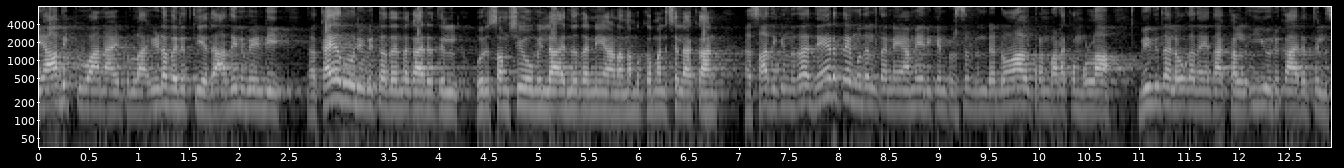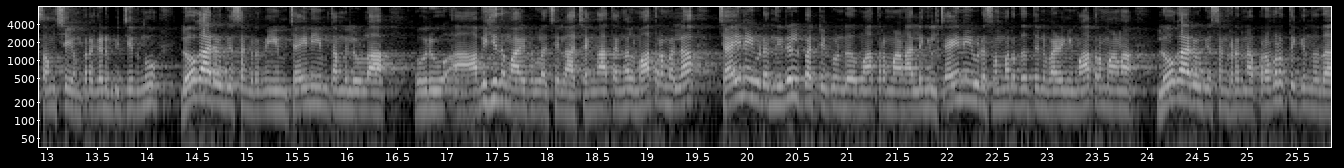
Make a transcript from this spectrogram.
വ്യാപിക്കുവാനായിട്ടുള്ള ഇടവരുത്തിയത്. അതിനുവേണ്ടി കയറൂരി വിട്ടത് എന്ന കാര്യത്തിൽ ഒരു സംശയവുമില്ല എന്ന് തന്നെയാണ് നമുക്ക് മനസ്സിലാക്കാൻ സാധിക്കുന്നത്. നേരത്തെ മുതൽ തന്നെ അമേരിക്കൻ പ്രസിഡന്റ് ഡൊണാൾഡ് ട്രംപ് അടക്കമുള്ള വിവിധ ലോക നേതാക്കൾ ഈ ഒരു കാര്യത്തിൽ സംശയം പ്രകടിപ്പിച്ചിരുന്നു. ലോകാരോഗ്യ സംഘടനയും ചൈനയും തമ്മിലുള്ള ഒരു അവിഹിതമായിട്ടുള്ള ചില ചങ്ങാത്തങ്ങൾ മാത്രമല്ല ചൈനയുടെ നിഴൽ പറ്റിക്കൊണ്ട് മാത്രമാണ് അല്ലെങ്കിൽ ചൈനയുടെ സമ്മർദ്ദത്തിന് വഴങ്ങി മാത്രമാണ് ലോകാരോഗ്യ സംഘടന പ്രവർത്തിക്കുന്നത്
